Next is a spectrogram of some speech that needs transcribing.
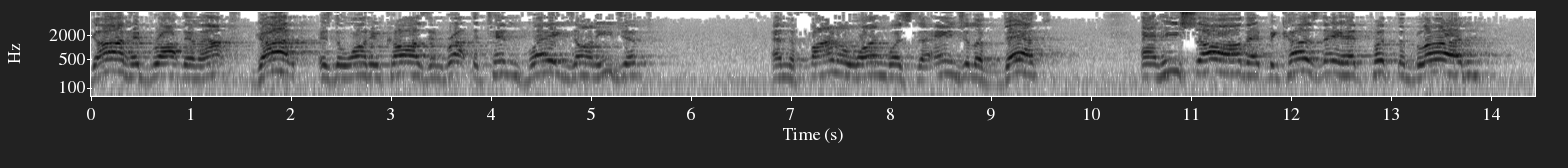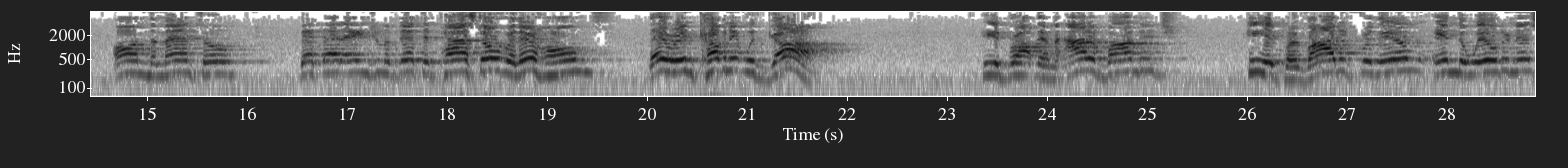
God had brought them out. God is the one who caused and brought the ten plagues on Egypt. And the final one was the angel of death. And he saw that because they had put the blood on the mantle, that that angel of death had passed over their homes. They were in covenant with God. He had brought them out of bondage. He had provided for them in the wilderness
